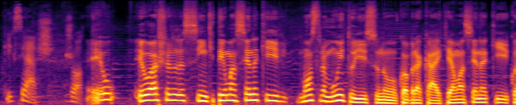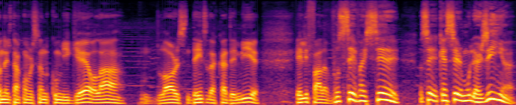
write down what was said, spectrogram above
O que, que você acha, Jota? Eu, Eu acho assim que tem uma cena que mostra muito isso no Cobra Kai, que é uma cena que quando ele tá conversando com o Miguel lá, Lawrence dentro da academia, ele fala: "Você vai ser, você quer ser mulherzinha?"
